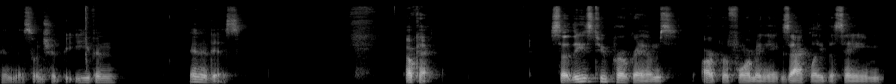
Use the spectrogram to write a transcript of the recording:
And this one should be even. And it is. Okay. So these two programs are performing exactly the same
